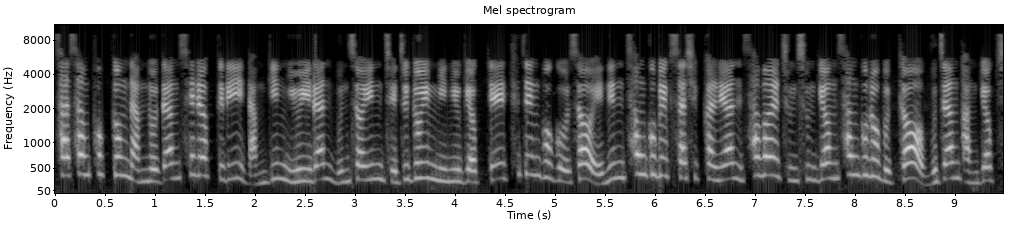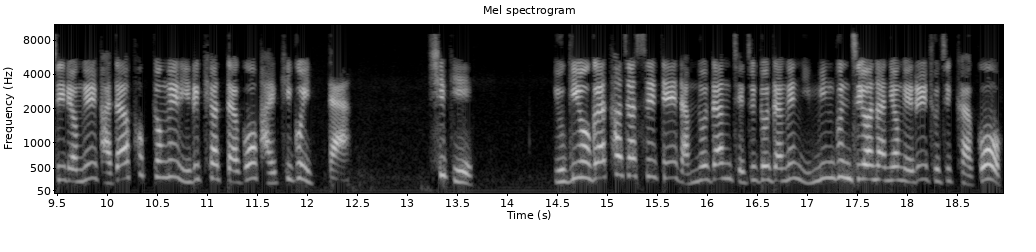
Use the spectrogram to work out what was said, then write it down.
사상 폭동 남로당 세력들이 남긴 유일한 문서인 제주도인 민유격대 투쟁보고서에는 1948년 3월 중순경 상부로부터 무장 반격 지령을 받아 폭동을 일으켰다고 밝히고 있다. 12. 6.25가 터졌을 때 남로당 제주도당은 인민군 지원환영회를 조직하고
